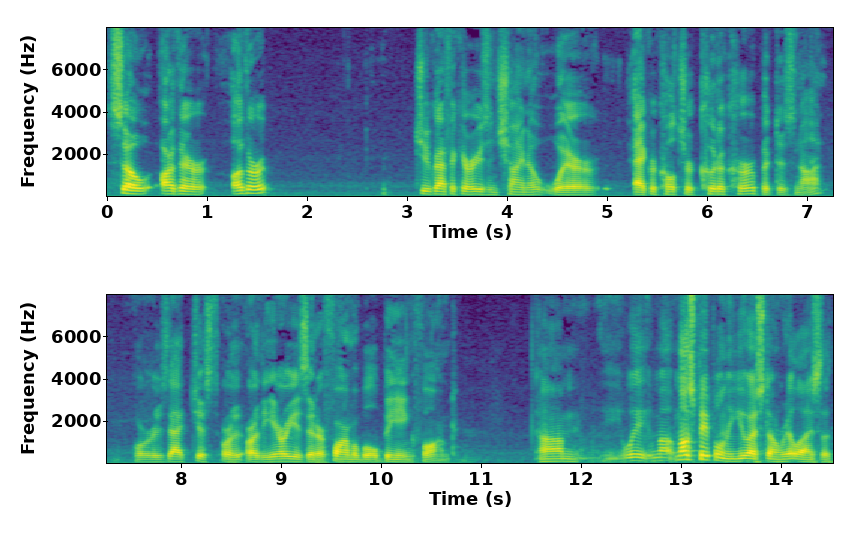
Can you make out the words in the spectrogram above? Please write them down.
So, are there other geographic areas in China where agriculture could occur but does not? or is that just, or are the areas that are farmable being farmed? Um, we, most people in the U.S. don't realize that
